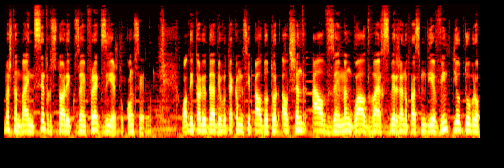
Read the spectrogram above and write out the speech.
mas também de centros históricos em freguesias do Conselho. O auditório da Biblioteca Municipal Dr. Alexandre Alves, em Mangualde, vai receber já no próximo dia 20 de outubro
